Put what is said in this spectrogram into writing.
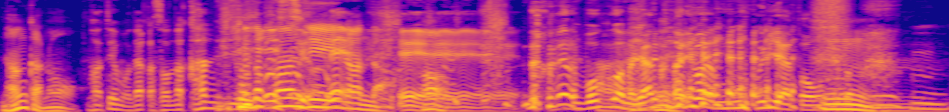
なんかの、まあでもなんかそんな感じそんな感じなんだええええだから僕はやるなりは無理やと思う。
